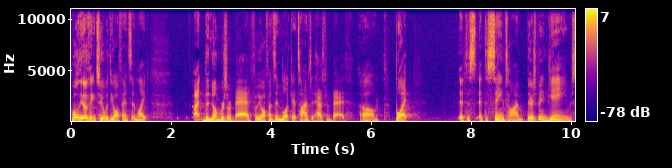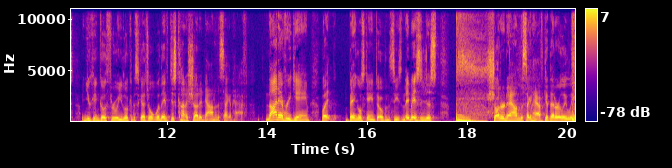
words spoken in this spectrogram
Well, the other thing too with the offense, and like I, the numbers are bad for the offense, and look, at times it has been bad. Um, but at this at the same time, there's been games you can go through and you look at the schedule where they've just kind of shut it down in the second half. Not every game, but Bengals game to open the season. They basically just shut her down in the second half, get that early lead,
